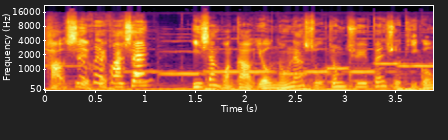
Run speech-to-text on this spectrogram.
好事会花生。以上广告由农粮署中区分署提供。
